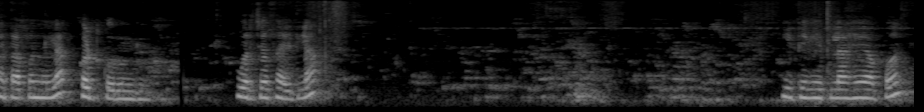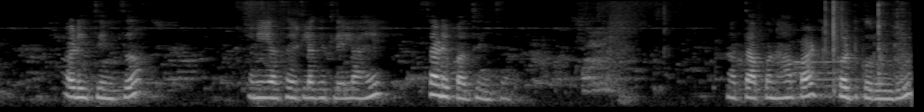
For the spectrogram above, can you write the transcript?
आता आपण याला कट करून घेऊ. वरच्या साईडला इथे घेतला आहे आपण अडीच इंच आणि या साईडला घेतलेला आहे साडेपाच इंच. आता आपण हा पार्ट कट करून घेऊ.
